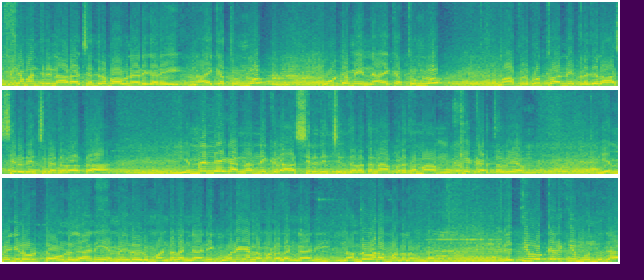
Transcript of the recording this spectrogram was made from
ముఖ్యమంత్రి నారా చంద్రబాబు నాయుడు గారి నాయకత్వంలో కూటమి నాయకత్వంలో మా ప్రభుత్వాన్ని ప్రజలు ఆశీర్వదించిన తర్వాత ఎమ్మెల్యేగా నన్ను ఇక్కడ ఆశీర్వదించిన తర్వాత నా ప్రథమ ముఖ్య కర్తవ్యం ఎమ్మెగినూరు టౌన్ కానీ ఎమ్మెగనూరు మండలం కానీ గోనెగండ్ల మండలం కానీ నందవరం మండలం కానీ ప్రతి ఒక్కరికి ముందుగా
